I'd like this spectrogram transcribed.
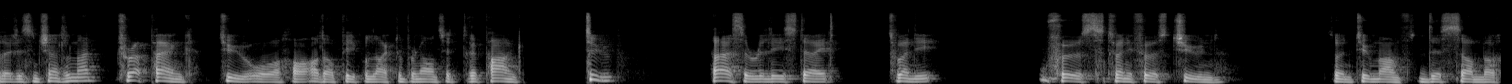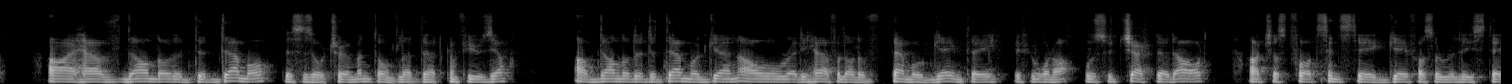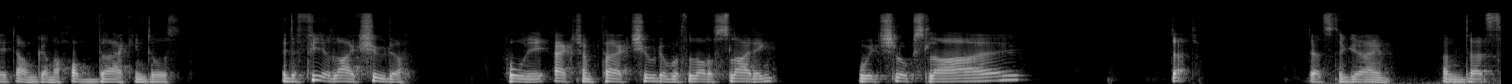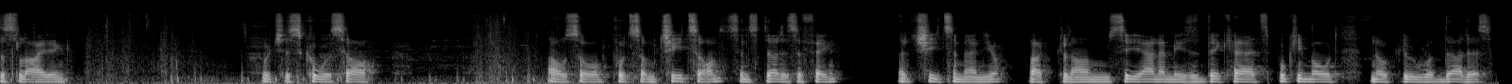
ladies and gentlemen, Trepang 2, or how other people like to pronounce it, Trepang 2, has a release date 21st, 21st June. So in two months this summer. I have downloaded the demo. This is all German, don't let that confuse you. I've downloaded the demo again. I already have a lot of demo gameplay if you wanna also check that out. I just thought since they gave us a release date, I'm gonna hop back into, in the feel-like shooter. Fully action-packed shooter with a lot of sliding, which looks like that. That's the game. And that's the sliding. Which is cool as hell. Also put some cheats on, since that is a thing. A cheats menu. Like clumsy enemies, big heads, spooky mode. No clue what that is.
